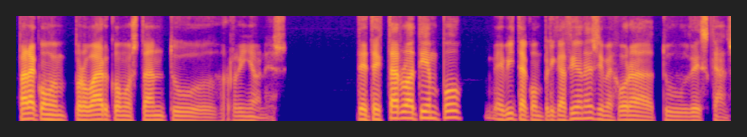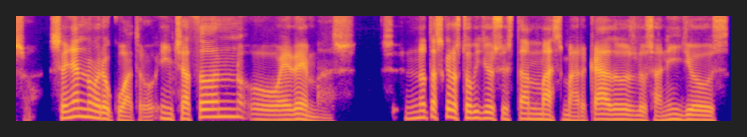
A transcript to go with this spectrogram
para comprobar cómo están tus riñones. Detectarlo a tiempo evita complicaciones y mejora tu descanso. Señal número 4. Hinchazón o edemas. Notas que los tobillos están más marcados, los anillos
